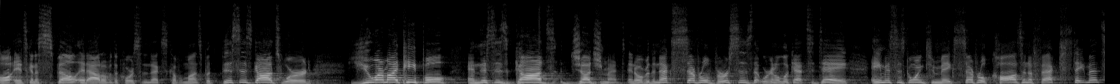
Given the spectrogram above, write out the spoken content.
all, it's going to spell it out over the course of the next couple months. But this is God's word. You are my people, and this is God's judgment. And over the next several verses that we're going to look at today, Amos is going to make several cause and effect statements.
